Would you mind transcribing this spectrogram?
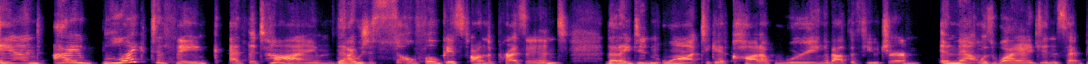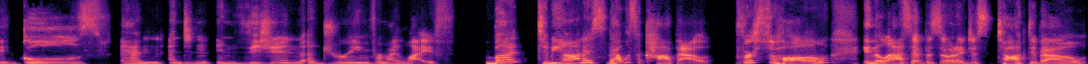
And I like to think at the time that I was just so focused on the present that I didn't want to get caught up worrying about the future. And that was why I didn't set big goals and, and didn't envision a dream for my life. But to be honest, that was a cop out. First of all, in the last episode, I just talked about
